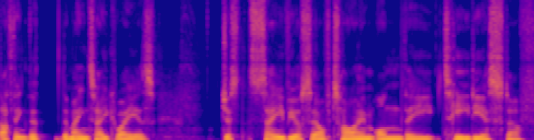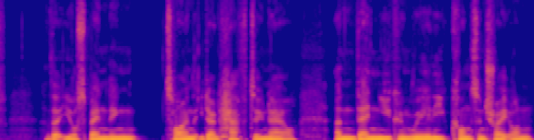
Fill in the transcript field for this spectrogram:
I think the the main takeaway is just save yourself time on the tedious stuff that you're spending time that you don't have to now, and then you can really concentrate on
